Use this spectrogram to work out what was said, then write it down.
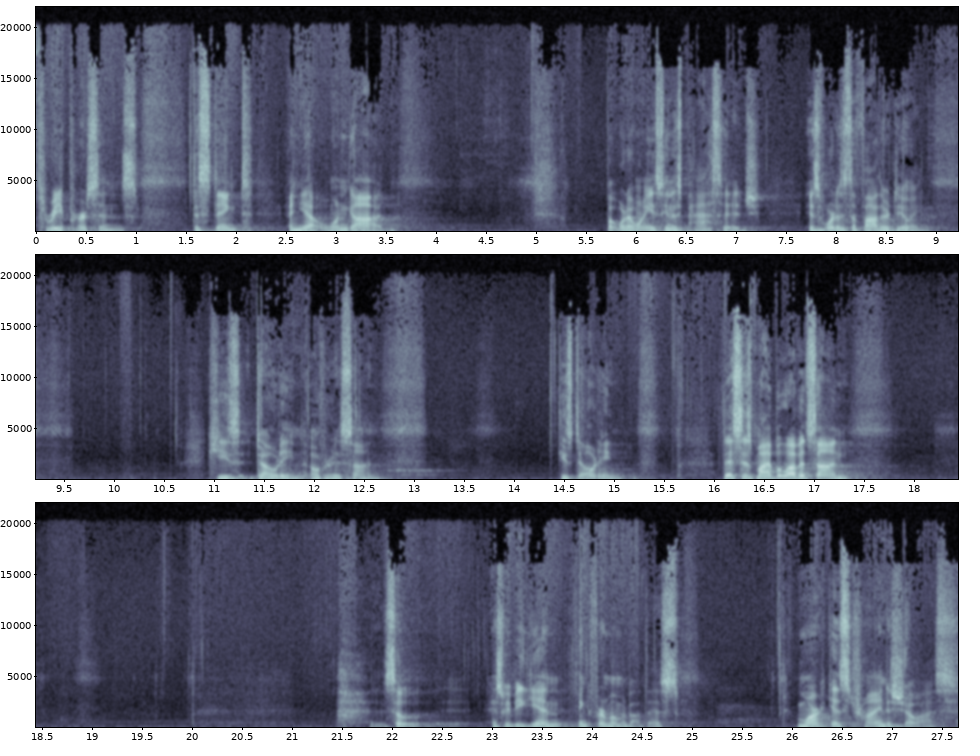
three persons, distinct, and yet one God. But what I want you to see in this passage is what is the Father doing? He's doting over his son. He's doting. This is my beloved son. So, as we begin, think for a moment about this. Mark is trying to show us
